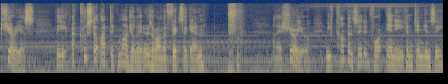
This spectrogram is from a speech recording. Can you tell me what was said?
Curious. The acousto-optic modulators are on the fritz again. Pff, I assure you, we've compensated for any contingency.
